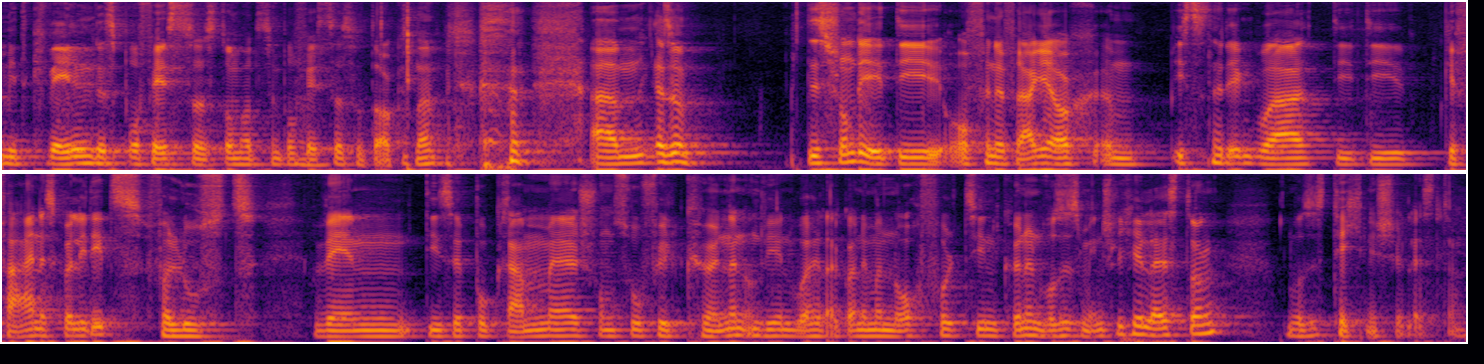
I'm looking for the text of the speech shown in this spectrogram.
mit Quellen des Professors. Darum hat es dem Professor so taugt. Ne? Ähm, also das ist schon die, die offene Frage auch, ähm, ist das nicht irgendwo auch die, die Gefahr eines Qualitätsverlusts, wenn diese Programme schon so viel können und wir in Wahrheit auch gar nicht mehr nachvollziehen können, was ist menschliche Leistung und was ist technische Leistung?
